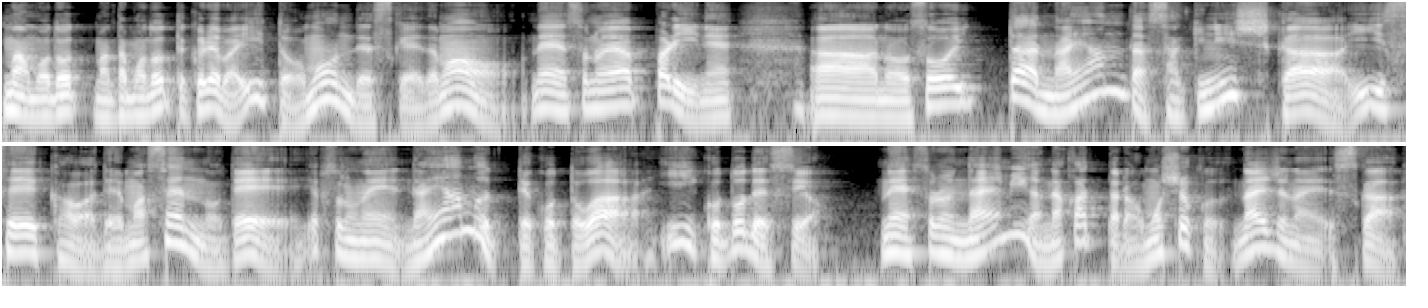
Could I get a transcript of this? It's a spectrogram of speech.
まあ戻っ、また戻ってくればいいと思うんですけれども、ね、そのやっぱりね、あの、そういった悩んだ先にしかいい成果は出ませんので、やっぱそのね、悩むってことはいいことですよ。ね、その悩みがなかったら面白くないじゃないですか。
